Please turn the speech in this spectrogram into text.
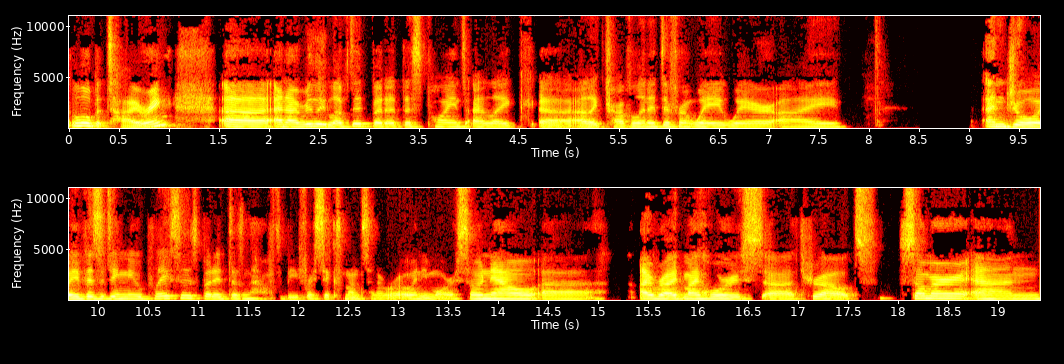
a little bit tiring uh, and i really loved it but at this point i like uh, i like travel in a different way where i enjoy visiting new places but it doesn't have to be for six months in a row anymore so now uh, I ride my horse uh, throughout summer, and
